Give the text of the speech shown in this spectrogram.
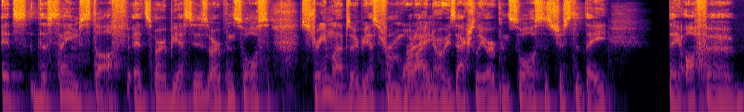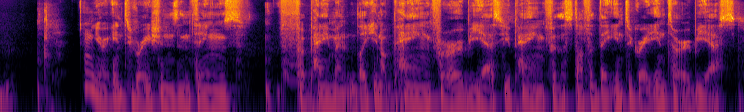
it's the same stuff. It's OBS is open source. Streamlabs OBS, from what I know, is actually open source. It's just that they they offer you know integrations and things for payment. Like you're not paying for OBS, you're paying for the stuff that they integrate into OBS.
